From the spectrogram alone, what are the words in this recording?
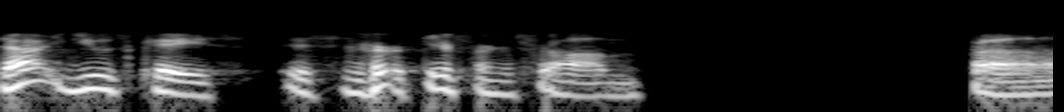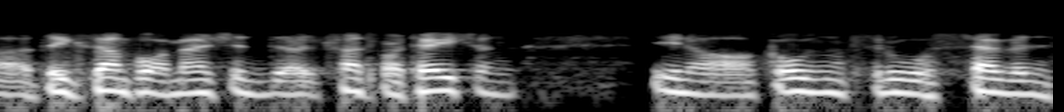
That use case is very different from the example I mentioned, the transportation you know, going through seven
